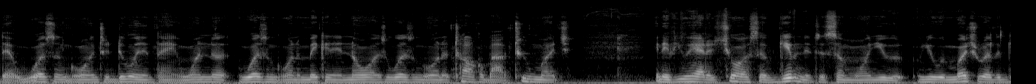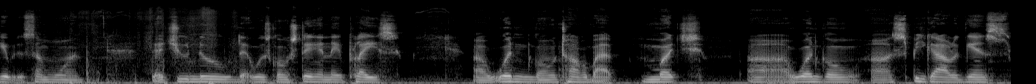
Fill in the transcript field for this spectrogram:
that wasn't going to do anything, wasn't going to make any noise, wasn't going to talk about too much, and if you had a choice of giving it to someone, you you would much rather give it to someone that you knew that was going to stay in their place, uh, wasn't going to talk about much, uh, wasn't going to uh, speak out against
